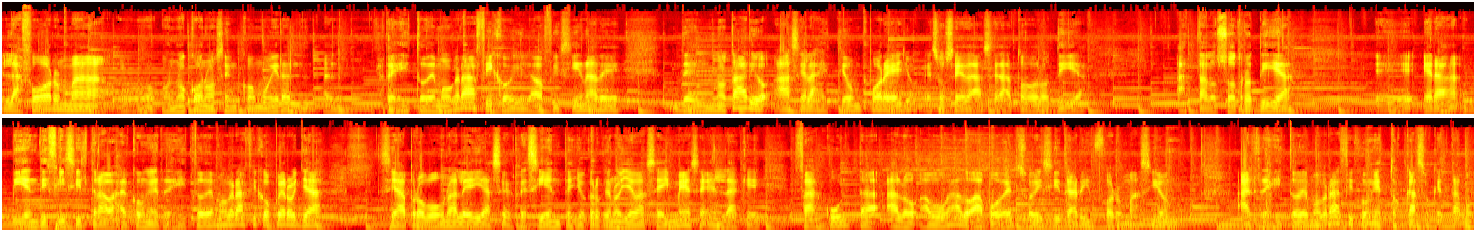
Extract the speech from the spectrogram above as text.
la forma o, no conocen cómo ir al registro demográfico y la oficina de, del notario hace la gestión por ello. Eso se da, se da todos los días. Hasta los otros días eh, era bien difícil trabajar con el registro demográfico, pero ya se aprobó una ley hace reciente, yo creo que no lleva seis meses, en la que faculta a los abogados a poder solicitar información al registro demográfico en estos casos que estamos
